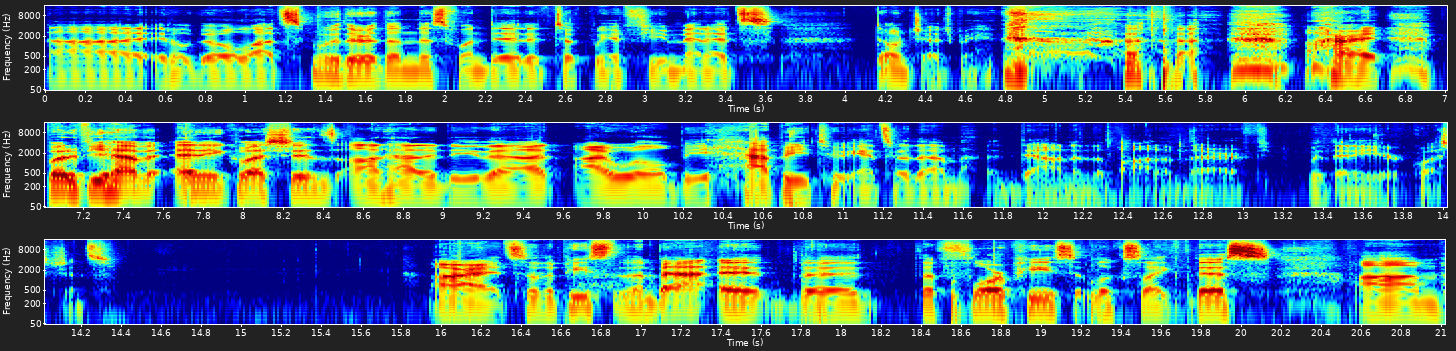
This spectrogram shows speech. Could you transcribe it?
uh, it'll go a lot smoother than this one did. It took me a few minutes. Don't judge me. All right. But if you have any questions on how to do that, I will be happy to answer them down in the bottom there with any of your questions. All right, so the piece of the back, uh, the the floor piece, it looks like this. Um,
